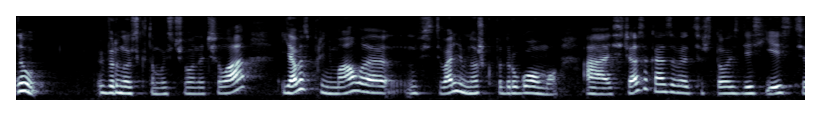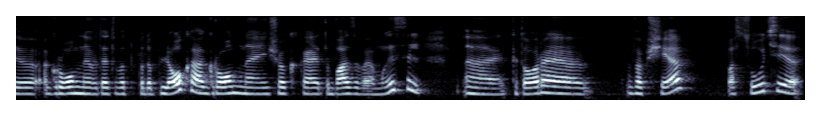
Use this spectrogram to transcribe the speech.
ну, вернусь к тому, с чего начала, я воспринимала фестиваль немножко по-другому. А сейчас оказывается, что здесь есть э, огромная вот эта вот подоплека, огромная еще какая-то базовая мысль, э, которая вообще, по сути,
